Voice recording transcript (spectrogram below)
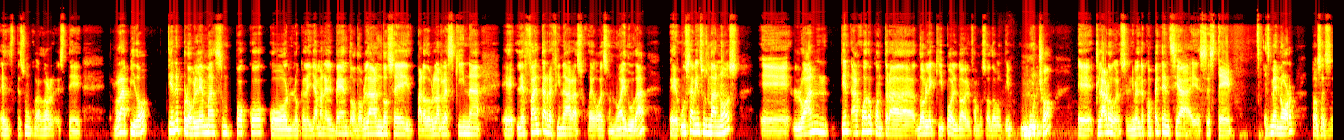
este, es un jugador este, rápido, tiene problemas un poco con lo que le llaman el bend o doblándose y para doblar la esquina. Eh, le falta refinar a su juego, eso no hay duda. Eh, usa bien sus manos. Eh, lo han, ha jugado contra doble equipo, el, el famoso double team, mucho. claro, pues, el nivel de competencia es, este, es menor. Entonces,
